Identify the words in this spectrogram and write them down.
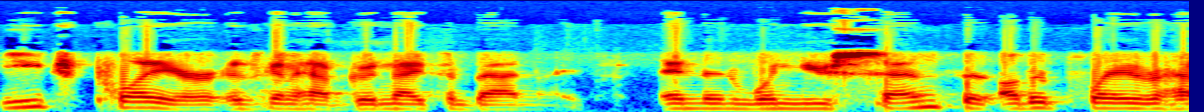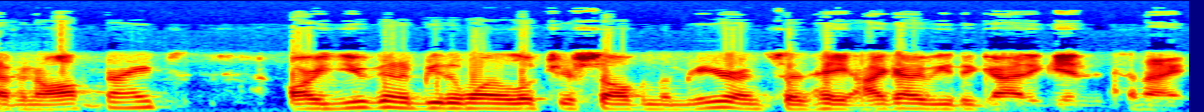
each player is going to have good nights and bad nights, and then when you sense that other players are having off nights, are you going to be the one to look yourself in the mirror and say, "Hey, I got to be the guy to get it tonight"?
